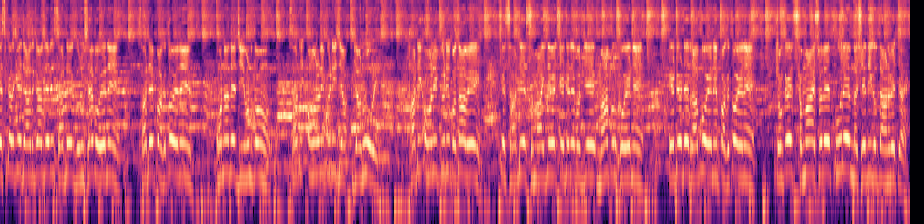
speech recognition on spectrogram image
ਇਸ ਕਰਕੇ ਯਾਦ ਕਰਦੇ ਜਿਹੜੇ ਸਾਡੇ ਗੁਰੂ ਸਾਹਿਬ ਹੋਏ ਨੇ, ਸਾਡੇ ਭਗਤ ਹੋਏ ਨੇ ਉਹਨਾਂ ਦੇ ਜੀਵਨ ਤੋਂ ਸਾਡੀ ਆਉਣ ਵਾਲੀ ਪੀੜ੍ਹੀ ਜਾ- ਜਾਣੂ ਹੋਵੇ। ਸਾਡੀ ਆਉਣ ਵਾਲੀ ਪੀੜ੍ਹੀ ਪਤਾ ਹੋਵੇ ਕਿ ਸਾਡੇ ਸਮਾਜ ਦੇ ਵਿੱਚ ਏਡੇ ਏਡੇ ਵੱਡੇ ਮਹਾਂਪੁਰਖ ਹੋਏ ਨੇ ਏਡੇ ਏਡੇ ਰੱਬ ਹੋਏ ਨੇ, ਭਗਤ ਹੋਏ ਨੇ, ਕਿਉਂਕਿ ਸਮਾਂ ਇਸ ਵੇਲੇ ਪੂਰੇ ਨਸ਼ੇ ਦੀ ਗਲਤਾਨ ਵਿੱਚ ਹੈ।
